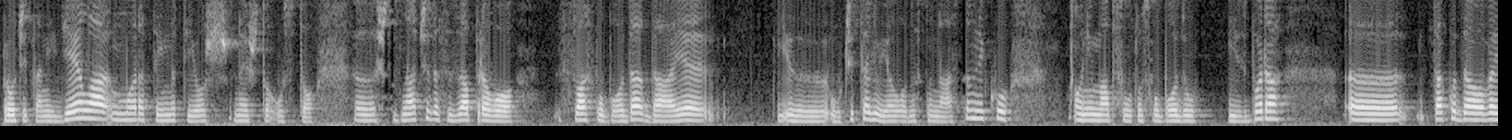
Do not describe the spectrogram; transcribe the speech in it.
pročitanih dijela, morate imati još nešto uz to. što znači da se zapravo sva sloboda daje E, učitelju, jel, odnosno nastavniku. On ima apsolutnu slobodu izbora. E, tako da ovaj,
